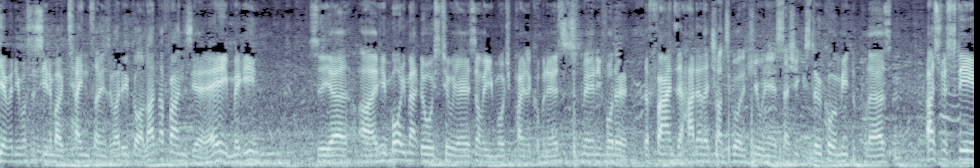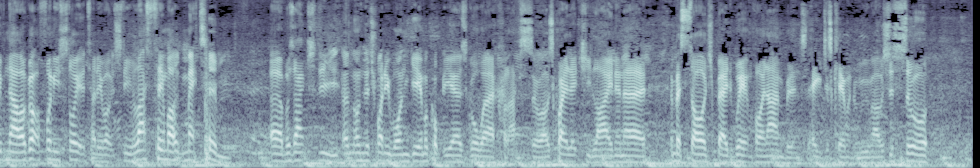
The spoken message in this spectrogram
given you must have seen about 10 times already. We've got Atlanta fans here. Hey, Miggy. So yeah, uh, if you've already met those two there, it's not really much point of coming here. It's mainly for the, the fans that had had a chance to go to the Q&A session. You can still come and meet the players. As for Steve, now I've got a funny story to tell you about Steve. Last time I met him, uh, was actually an under 21 game a couple of years ago where I collapsed. So I was quite literally lying in a, a massage bed waiting for an ambulance. And he just came in the room. I was just so,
